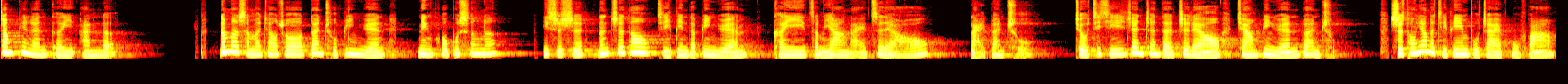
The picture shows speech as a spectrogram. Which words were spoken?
让病人得以安乐。那么，什么叫做断除病源，令后不生呢？意思是能知道疾病的病源，可以怎么样来治疗，来断除。就积极认真的治疗，将病源断除，使同样的疾病不再复发，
